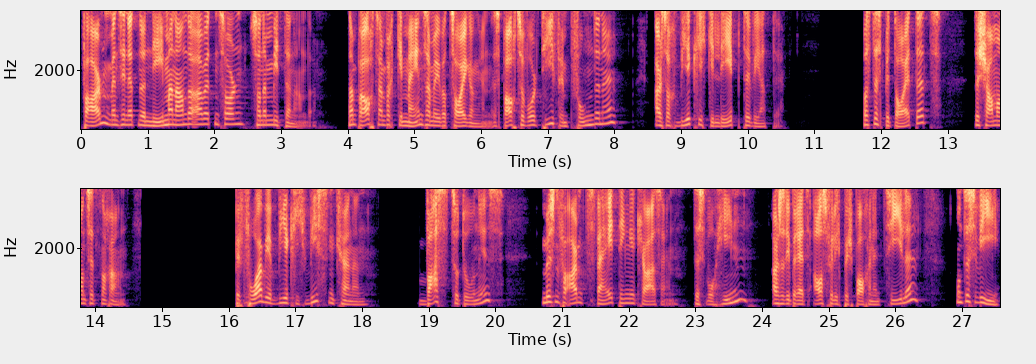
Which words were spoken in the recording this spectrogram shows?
Vor allem, wenn sie nicht nur nebeneinander arbeiten sollen, sondern miteinander. Dann braucht es einfach gemeinsame Überzeugungen. Es braucht sowohl tief empfundene als auch wirklich gelebte Werte. Was das bedeutet, das schauen wir uns jetzt noch an bevor wir wirklich wissen können, was zu tun ist, müssen vor allem zwei Dinge klar sein. Das Wohin, also die bereits ausführlich besprochenen Ziele, und das Wie,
